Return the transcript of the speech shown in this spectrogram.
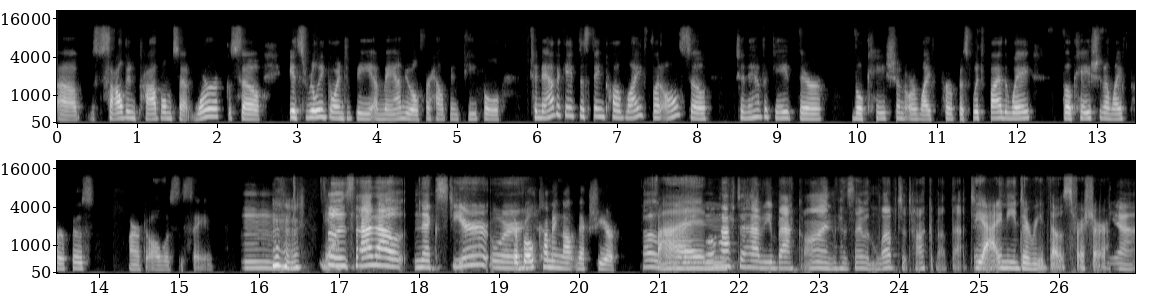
uh, solving problems at work. So it's really going to be a manual for helping people to navigate this thing called life, but also to navigate their vocation or life purpose, which, by the way, vocation and life purpose aren't always the same. Mm. Mhm. So is that out next year or They're both coming out next year. Oh, great. We'll have to have you back on because I would love to talk about that too. Yeah, I need to read those for sure. Yeah,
